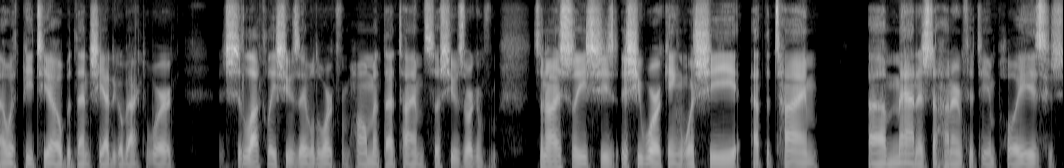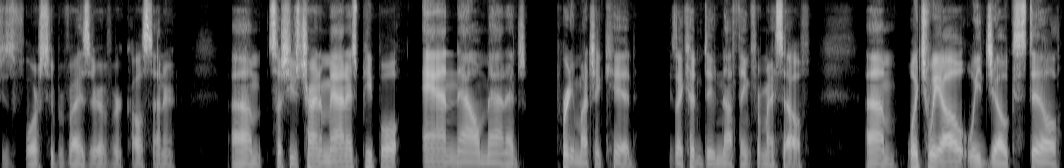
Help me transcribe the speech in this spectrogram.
uh, with PTO, but then she had to go back to work. And she luckily she was able to work from home at that time. So she was working from so now actually she's is she working? Was she at the time um, managed 150 employees because she's a floor supervisor of her call center. Um, so she was trying to manage people and now manage pretty much a kid because I couldn't do nothing for myself. Um, which we all we joke still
